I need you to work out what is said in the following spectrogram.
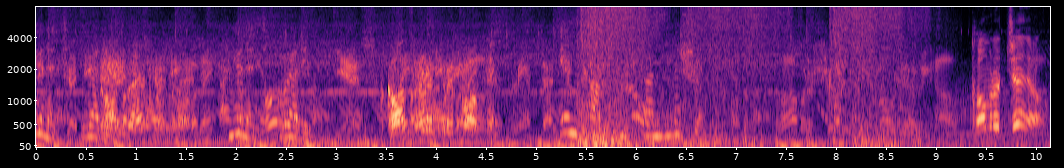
Unit ready. Unit ready. Conscript reporting. Incoming transmission. Comrade General,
